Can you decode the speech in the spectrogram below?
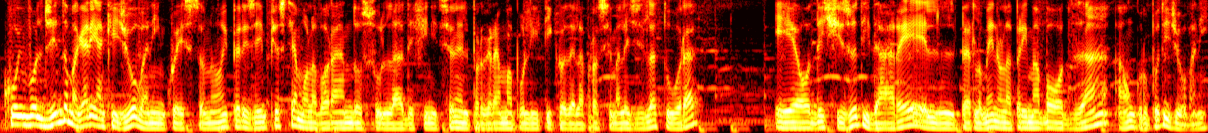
Coinvolgendo magari anche i giovani in questo. Noi per esempio stiamo lavorando sulla definizione del programma politico della prossima legislatura e ho deciso di dare il, perlomeno la prima bozza a un gruppo di giovani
